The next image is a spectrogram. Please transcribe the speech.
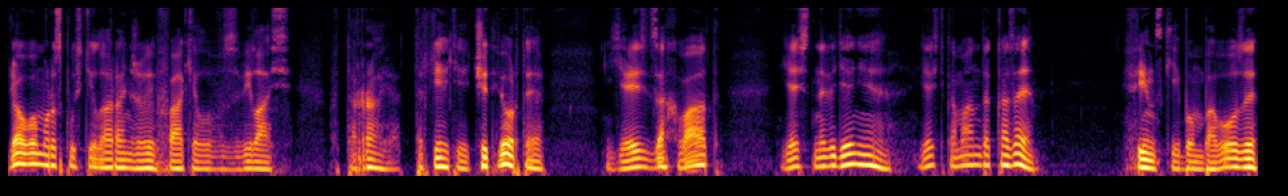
ревом, распустила оранжевый факел, взвелась. Вторая, третья, четвертая. Есть захват, есть наведение, есть команда КЗ. Финские бомбовозы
